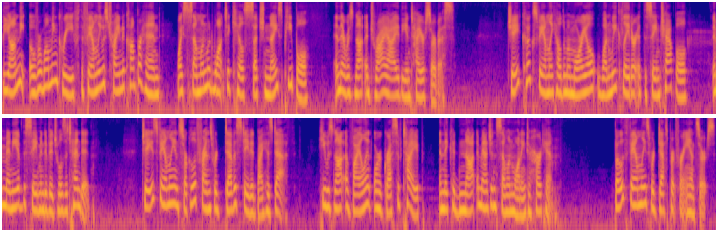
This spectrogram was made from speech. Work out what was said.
Beyond the overwhelming grief, the family was trying to comprehend why someone would want to kill such nice people, and there was not a dry eye the entire service. Jay Cook's family held a memorial one week later at the same chapel, and many of the same individuals attended. Jay's family and circle of friends were devastated by his death. He was not a violent or aggressive type, and they could not imagine someone wanting to hurt him. Both families were desperate for answers.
